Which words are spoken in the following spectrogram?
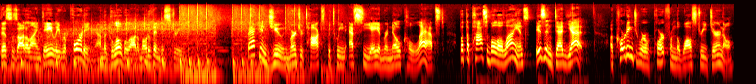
This is Autoline Daily reporting on the global automotive industry. Back in June, merger talks between FCA and Renault collapsed, but the possible alliance isn't dead yet. According to a report from the Wall Street Journal,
